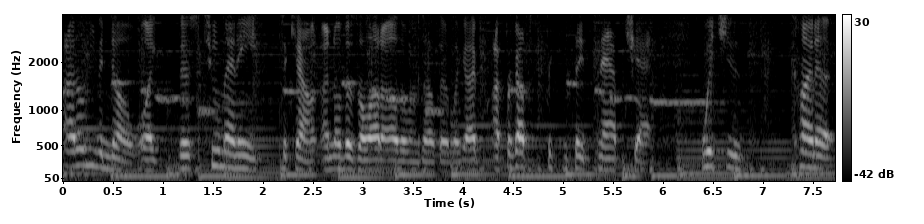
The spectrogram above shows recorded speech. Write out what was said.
I don't even know. Like, there's too many to count. I know there's a lot of other ones out there. Like, I, I forgot to freaking say Snapchat, which is kind of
